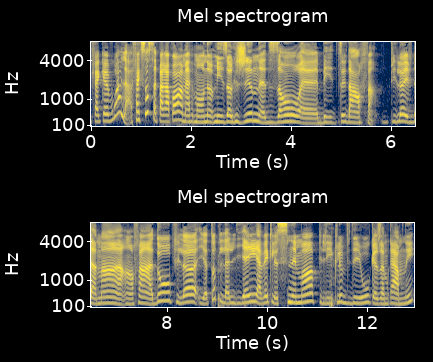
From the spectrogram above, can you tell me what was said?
Fait que voilà. Fait que ça, c'est par rapport à ma- mon, mes origines, disons, euh, d'enfant. Puis là, évidemment, enfant, ado. Puis là, il y a tout le lien avec le cinéma puis les clubs vidéo que j'aimerais amener.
